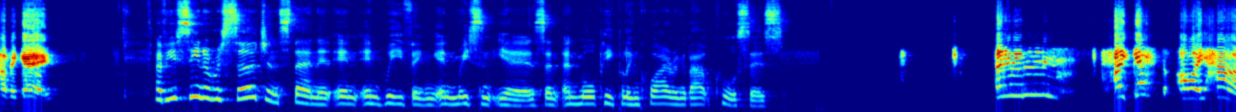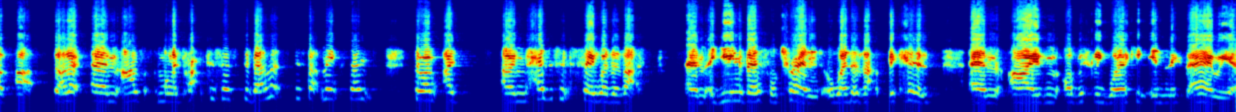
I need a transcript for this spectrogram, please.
have a go. Have you seen a resurgence then in, in, in weaving in recent years and, and more people inquiring about courses? Um, I guess I have. Uh, um, as my practice has developed, if that makes sense. So I'm, I, am hesitant to say whether that's um, a universal trend or whether that's because um, I'm obviously working in this area,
